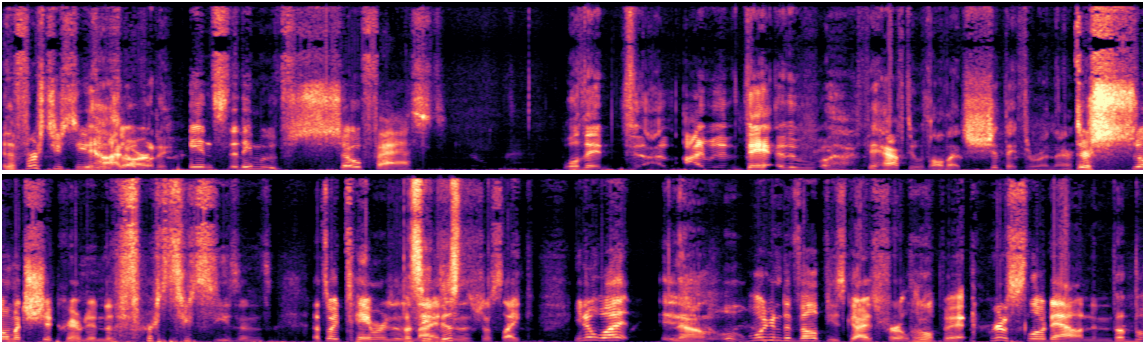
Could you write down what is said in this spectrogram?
The first two seasons I know, are buddy. ins- They move so fast. Well, they, I, they, they have to with all that shit they threw in there. There's so much shit crammed into the first two seasons. That's why Tamers is But see, this- and It's just like, you know what? No. Uh, we're gonna develop these guys for a little bit. We're gonna slow down and But, bu-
